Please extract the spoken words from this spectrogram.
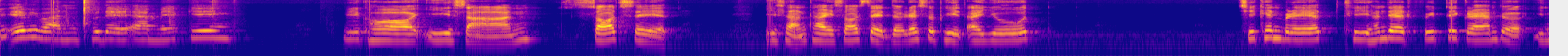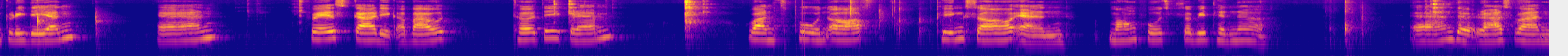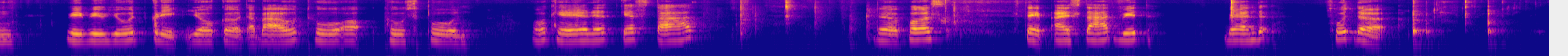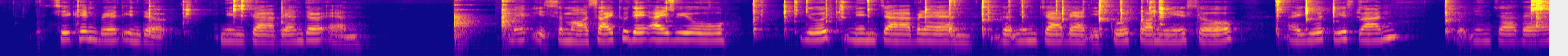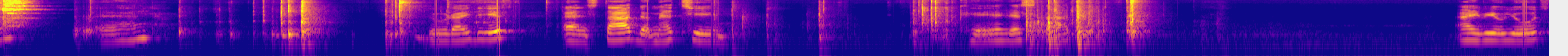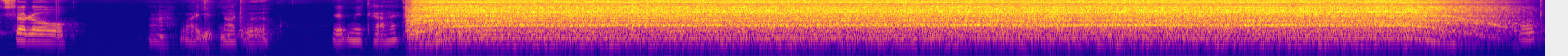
Hi everyone, today I'm making we call อีสาน sausage อีสานไทย sausage the recipe I use chicken breast 350 gram the ingredient and fresh garlic about 30 gram one spoon of pink salt and monk food sweetener and the last one we will use Greek yogurt about two uh, two spoon. Okay, let's get start. The first step I start with blend put the chicken breast in the ninja blender and make it small size. Today I will use ninja brand. The ninja brand is good for me, so I use this one, the ninja brand, and do like this and start the matching. Okay, let's start it. I will use slow. Ah, why it not work? Let me try.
